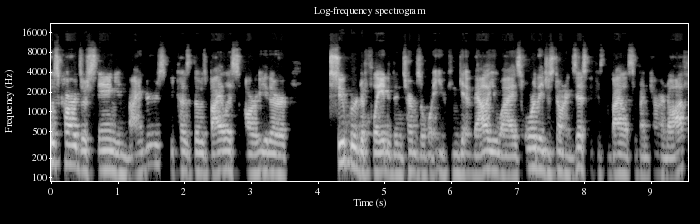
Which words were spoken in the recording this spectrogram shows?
Those cards are staying in binders because those buy lists are either super deflated in terms of what you can get value wise or they just don't exist because the buy lists have been turned off.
